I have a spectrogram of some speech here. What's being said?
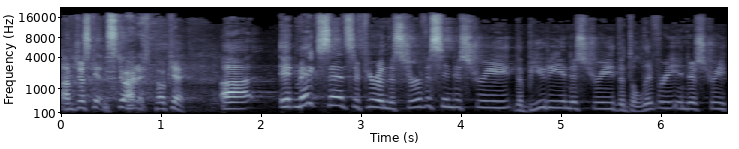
I'm just getting started. Okay. Uh, it makes sense if you're in the service industry, the beauty industry, the delivery industry,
